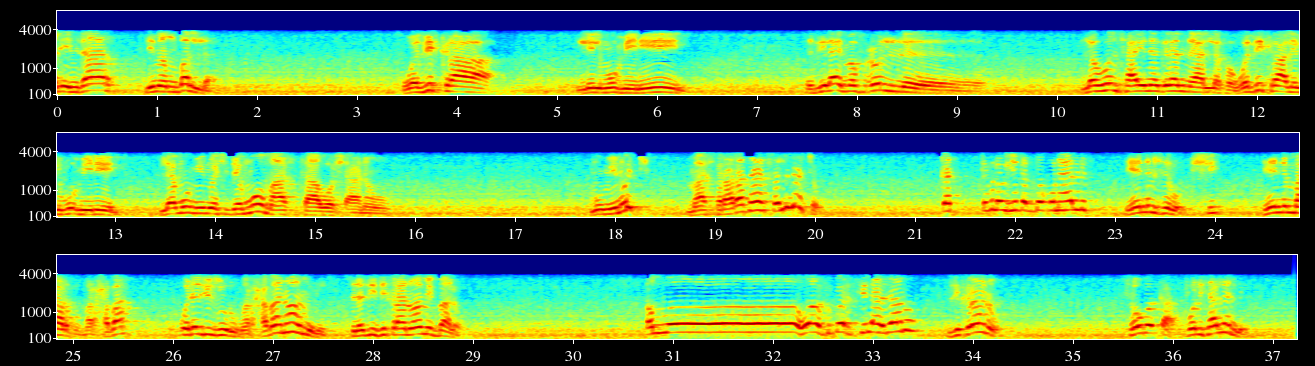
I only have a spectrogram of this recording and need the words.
الانذار لمن ضل وذكرى للمؤمنين እዚህ ላይ መፍዑል لهون ساي نغرن يالفو وذكرى للمؤمنين لمؤمنوش دمو ما استاوشا نو مؤمنوش ما سرارات يسلناچو قط بلاو يتطبقو نا يالف يهنم سرو شي يهنم مارغو مرحبا ودزي زورو مرحبا نو امنو سلازي ذكرى نو ام الله اكبر سلازانو ذكرانو سو بقى بوليس عليه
